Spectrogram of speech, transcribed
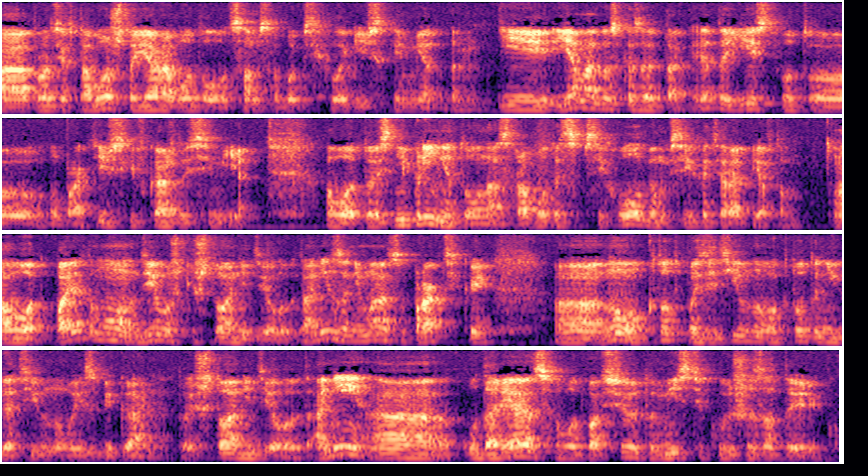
А, против того, что я работал вот сам собой психологическими методами. И я могу сказать так, это есть вот, э, ну, практически в каждой семье. Вот, то есть не принято у нас работать с психологом, психотерапевтом. Вот, поэтому девушки что они делают? Они занимаются практикой э, ну, кто-то позитивного, кто-то негативного избегания. То есть, что они делают? Они э, ударяются вот во всю эту мистику и шизотерику.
